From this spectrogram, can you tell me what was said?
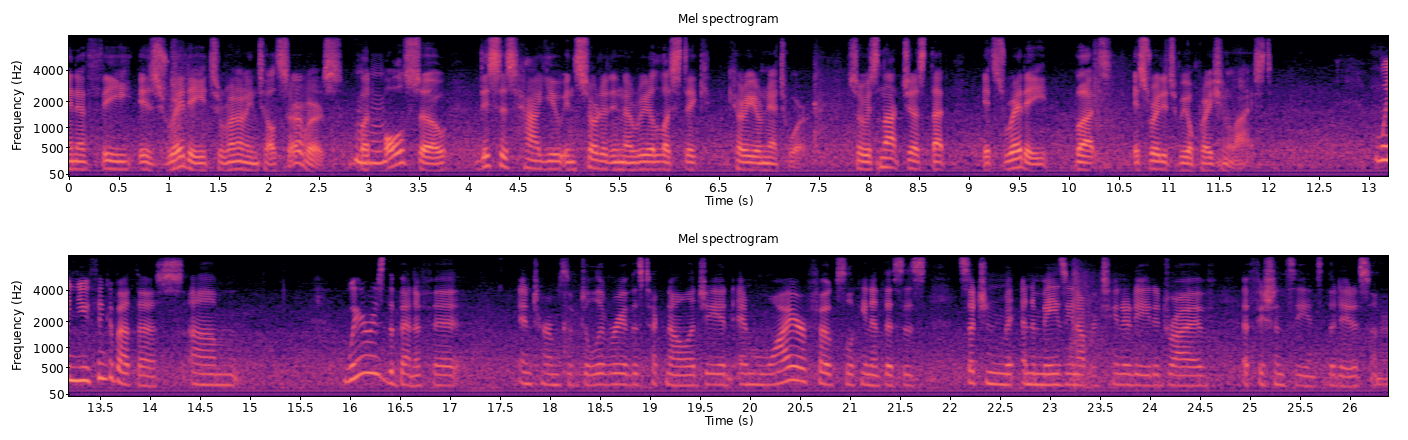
NFV is ready to run on Intel servers, mm-hmm. but also this is how you insert it in a realistic carrier network. So it's not just that it's ready, but it's ready to be operationalized. When you think about this, um, where is the benefit in terms of delivery of this technology, and, and why are folks looking at this as such an, an amazing opportunity to drive efficiency into the data center?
